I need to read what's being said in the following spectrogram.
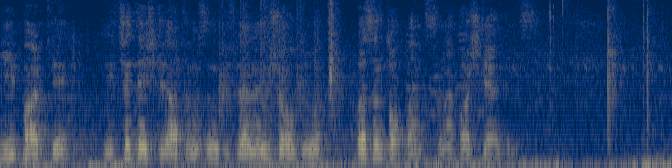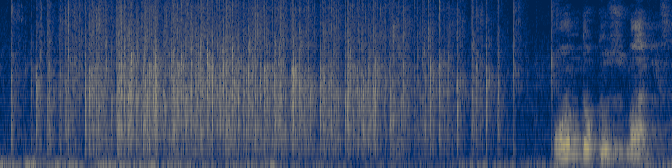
İyi Parti ilçe teşkilatımızın düzenlemiş olduğu basın toplantısına hoş geldiniz. ...19 Mart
